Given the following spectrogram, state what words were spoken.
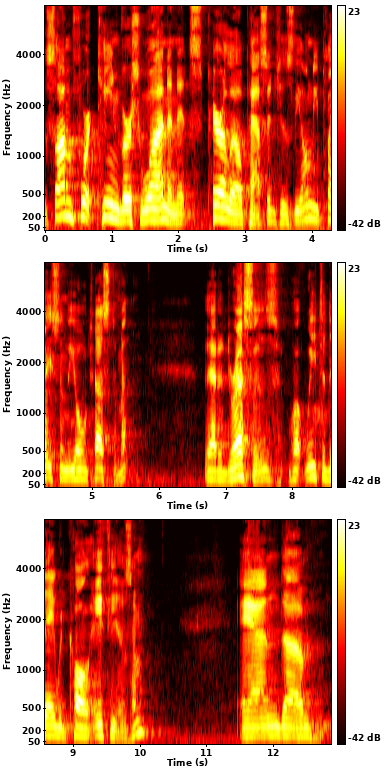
Psalm 14, verse 1, and its parallel passage, is the only place in the Old Testament that addresses what we today would call atheism. And um,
